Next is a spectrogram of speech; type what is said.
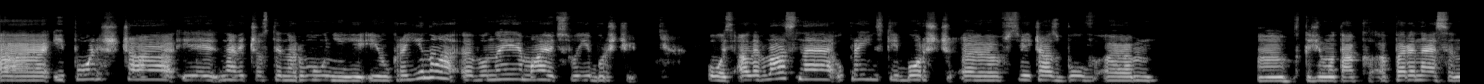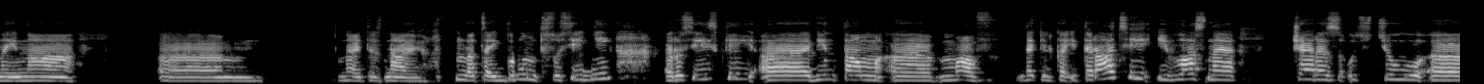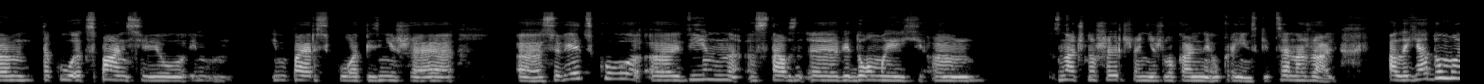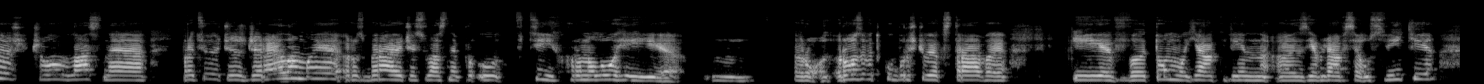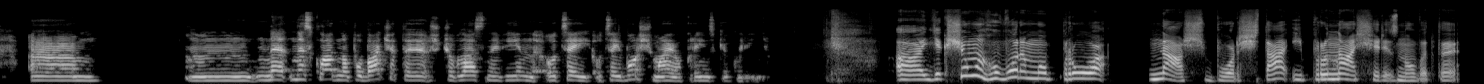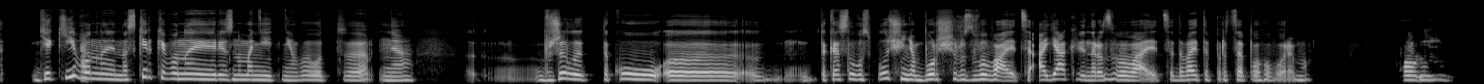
е, і Польща, і навіть частина Румунії і Україна. Е, вони мають свої борщі. Ось, але власне український борщ в свій час був, ем, скажімо так, перенесений на ем, навіть знаю на цей ґрунт сусідній російський. Е, він там е, мав декілька ітерацій, і, власне, через ось цю е, таку експансію імперську, а пізніше совєтську, він став відомий значно ширше, ніж локальний український. Це на жаль. Але я думаю, що власне працюючи з джерелами, розбираючись власне в цій хронології розвитку борщу як страви, і в тому, як він е, з'являвся у світі. Ем, не не складно побачити, що власне він оцей оцей борщ має українське коріння. А якщо ми говоримо про наш борщ та і про наші різновиди, які вони, наскільки вони різноманітні? Ви от е, е, вжили таку, е, таке словосполучення борщ розвивається. А як він розвивається? Давайте про це поговоримо. Ем,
